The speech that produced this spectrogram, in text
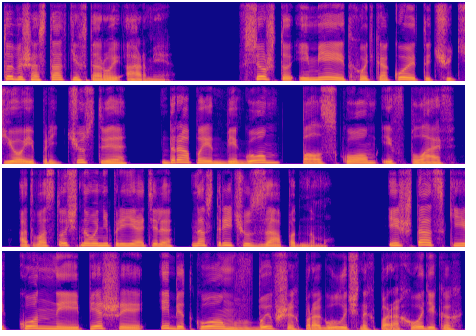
то бишь остатки второй армии. Все, что имеет хоть какое-то чутье и предчувствие, драпает бегом, ползком и вплавь от восточного неприятеля навстречу западному. И штатские конные и пешие и битком в бывших прогулочных пароходиках,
